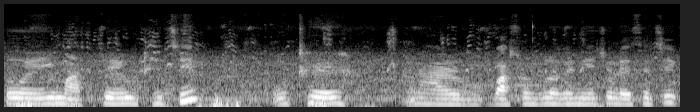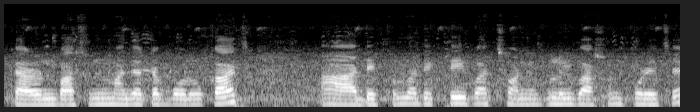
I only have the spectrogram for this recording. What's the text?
তো এই মাত্রে উঠেছি। উঠে আর বাসনগুলোকে নিয়ে চলে এসেছি, কারণ বাসন মাজাটা বড় কাজ। আর দেখ, তোমরা দেখতেই পাচ্ছ অনেকগুলোই বাসন পড়েছে।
